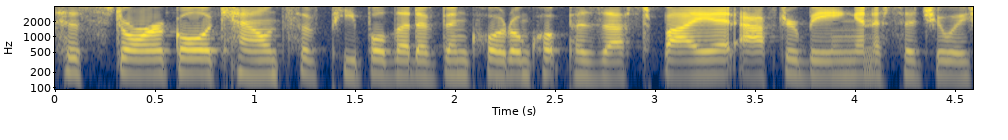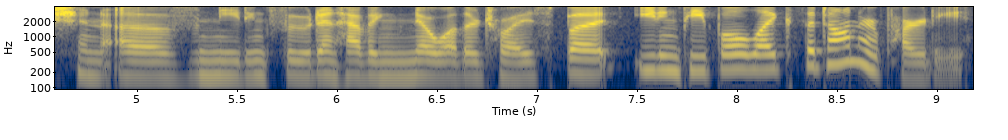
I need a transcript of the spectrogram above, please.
historical accounts of people that have been quote unquote possessed by it after being in a situation of needing food and having no other choice but eating people like the Donner Party.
